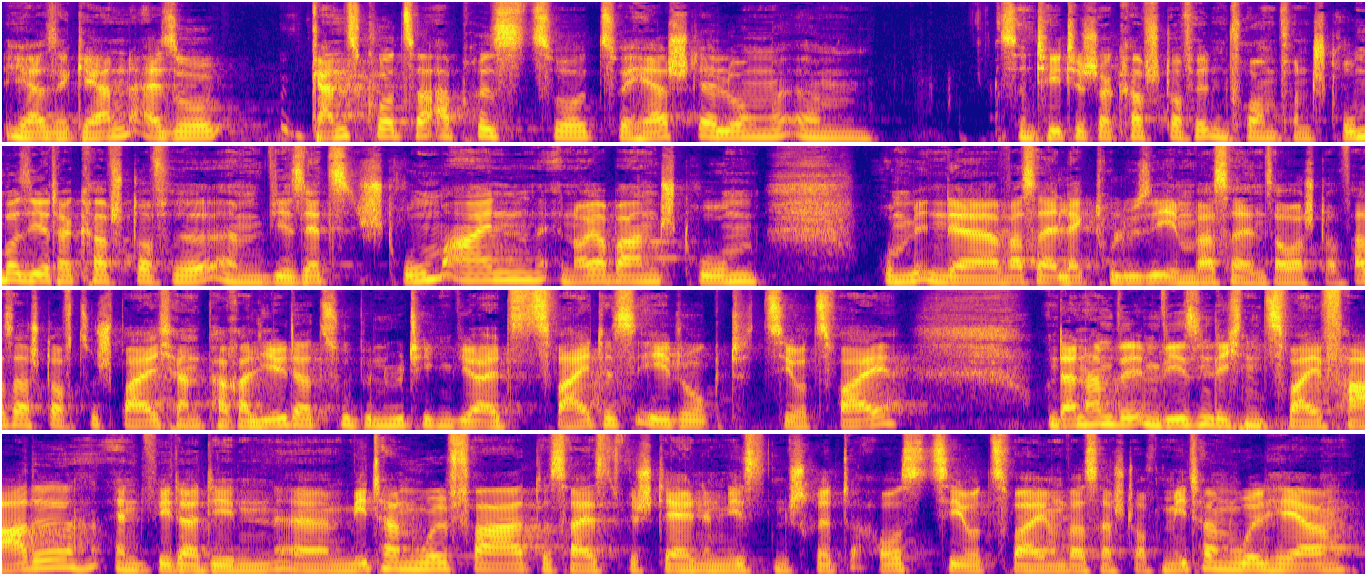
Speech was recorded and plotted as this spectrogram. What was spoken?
Ja, sehr gern. Also ganz kurzer Abriss zur, zur Herstellung. Ähm synthetischer Kraftstoffe in Form von strombasierter Kraftstoffe. Ähm, wir setzen Strom ein, erneuerbaren Strom, um in der Wasserelektrolyse eben Wasser in Sauerstoff, Wasserstoff zu speichern. Parallel dazu benötigen wir als zweites Edukt CO2. Und dann haben wir im Wesentlichen zwei Pfade. Entweder den äh, Methanolpfad, das heißt, wir stellen im nächsten Schritt aus CO2 und Wasserstoff Methanol her,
